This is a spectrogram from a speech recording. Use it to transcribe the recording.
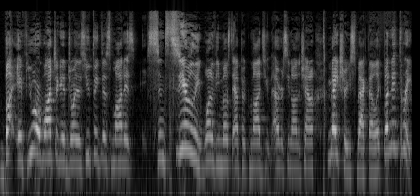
But if you are watching and enjoy this, you think this mod is sincerely one of the most epic mods you've ever seen on the channel, make sure you smack that like button in three,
